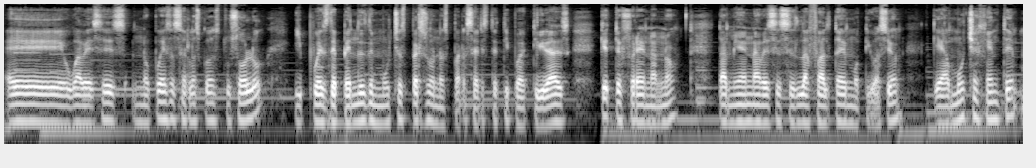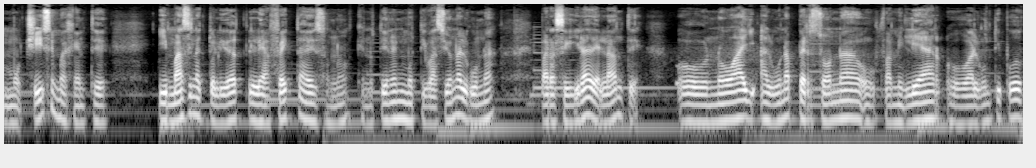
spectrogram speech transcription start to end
eh, o a veces no puedes hacer las cosas tú solo y pues dependes de muchas personas para hacer este tipo de actividades que te frenan, ¿no? También a veces es la falta de motivación que a mucha gente, muchísima gente y más en la actualidad le afecta eso, ¿no? Que no tienen motivación alguna para seguir adelante o no hay alguna persona o familiar o algún tipo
